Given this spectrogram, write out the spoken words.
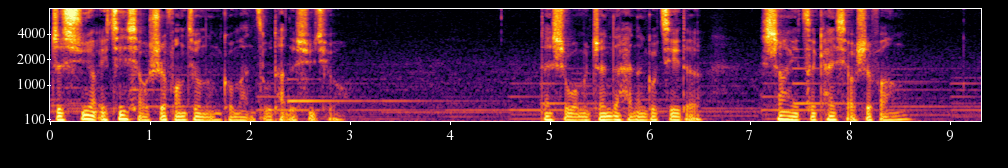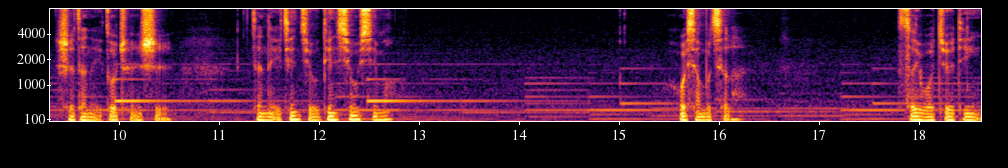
只需要一间小食房就能够满足他的需求。但是我们真的还能够记得上一次开小食房是在哪座城市，在哪间酒店休息吗？我想不起来，所以我决定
